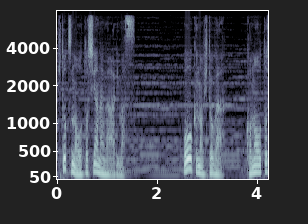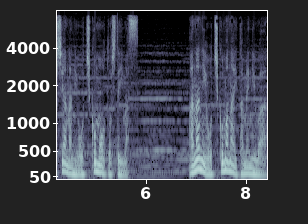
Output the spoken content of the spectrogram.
一つの落とし穴があります。多くの人がこの落とし穴に落ち込もうとしています。穴に落ち込まないためには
